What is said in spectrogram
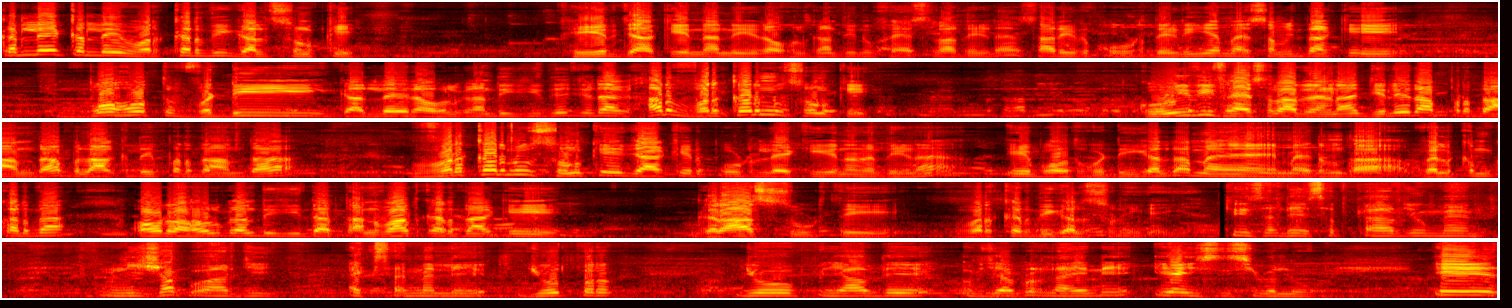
ਕੱਲੇ ਕੱਲੇ ਵਰਕਰ ਦੀ ਗੱਲ ਸੁਣ ਕੇ ਫੇਰ ਜਾ ਕੇ ਇਹਨਾਂ ਨੇ ਰਾਹੁਲ ਗਾਂਧੀ ਨੂੰ ਫੈਸਲਾ ਦੇਣਾ, ਸਾਰੀ ਰਿਪੋਰਟ ਦੇਣੀ ਹੈ। ਮੈਂ ਸਮਝਦਾ ਕਿ ਬਹੁਤ ਵੱਡੀ ਗੱਲ ਹੈ ਰਾਹੁਲ ਗਾਂਧੀ ਜੀ ਦੇ, ਜਿਹੜਾ ਹਰ ਵਰਕਰ ਨੂੰ ਸੁਣ ਕੇ ਕੋਈ ਵੀ ਫੈਸਲਾ ਲੈਣਾ, ਜ਼ਿਲ੍ਹੇ ਦਾ ਪ੍ਰਧਾਨ ਦਾ, ਬਲਾਕ ਦੇ ਪ੍ਰਧਾਨ ਦਾ, ਵਰਕਰ ਨੂੰ ਸੁਣ ਕੇ ਜਾ ਕੇ ਰਿਪੋਰਟ ਲੈ ਕੇ ਇਹਨਾਂ ਨੇ ਦੇਣਾ, ਇਹ ਬਹੁਤ ਵੱਡੀ ਗੱਲ ਆ। ਮੈਂ ਮੈਡਮ ਦਾ ਵੈਲਕਮ ਕਰਦਾ ਔਰ ਰਾਹੁਲ ਗਾਂਧੀ ਜੀ ਦਾ ਧੰਨਵਾਦ ਕਰਦਾ ਕਿ ਗਰਾਸ ਸੂਟ ਤੇ ਵਰਕਰ ਦੀ ਗੱਲ ਸੁਣੀ ਗਈ ਹੈ। ਕਿ ਸਾਡੇ ਸਤਿਕਾਰਯੋਗ ਮੈਮ ਮਨੀਸ਼ਾ ਪਵਾਰ ਜੀ ਐਕਸ ਐਮਐਲਏ ਜੋਧਪੁਰ ਜੋ ਪੰਜਾਬ ਦੇ ਅਬਜ਼ਰਵਰ ਲਾਏ ਨੇ ਏਆਈਸੀਸੀ ਵੱਲੋਂ। ਇਹ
